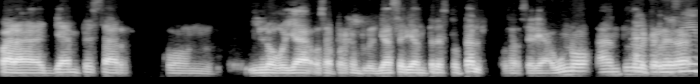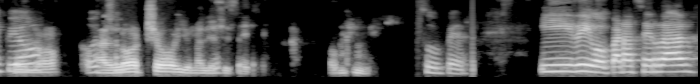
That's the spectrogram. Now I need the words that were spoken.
para ya empezar con, y luego ya, o sea, por ejemplo, ya serían tres total, o sea, sería uno antes de la carrera, uno al 8 y uno al 16. Súper. Y digo, para cerrar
